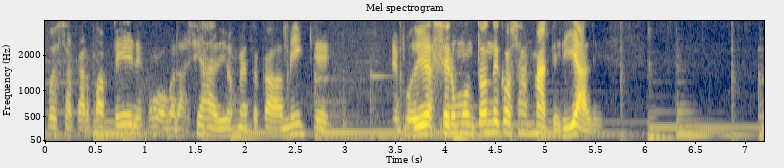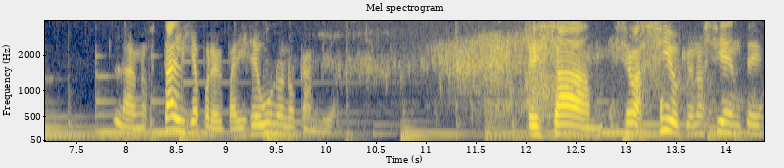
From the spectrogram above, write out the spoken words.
puede sacar papeles, como gracias a Dios me ha tocado a mí, que he podido hacer un montón de cosas materiales. La nostalgia por el país de uno no cambia esa, ese vacío que uno siente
